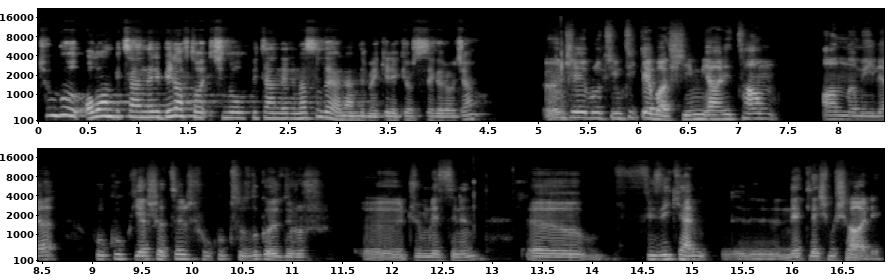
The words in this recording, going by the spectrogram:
tüm bu olan bitenleri bir hafta içinde olup bitenleri nasıl değerlendirmek gerekiyor size göre hocam? Önce Ebru Timtik'le başlayayım. Yani tam anlamıyla hukuk yaşatır, hukuksuzluk öldürür e, cümlesinin e, fiziken e, netleşmiş hali.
